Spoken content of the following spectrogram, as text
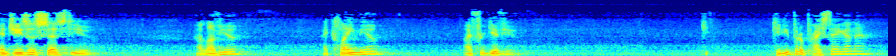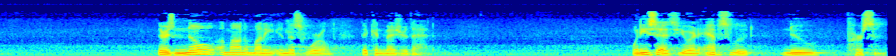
and Jesus says to you, I love you, I claim you, I forgive you. Can you put a price tag on that? There is no amount of money in this world that can measure that. When he says you are an absolute new person,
